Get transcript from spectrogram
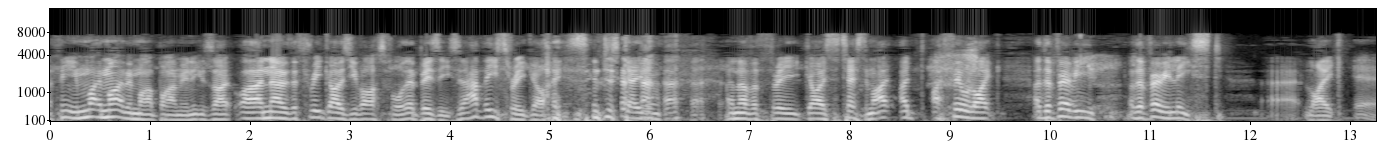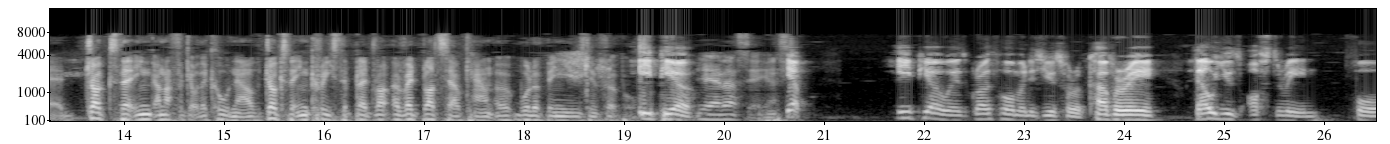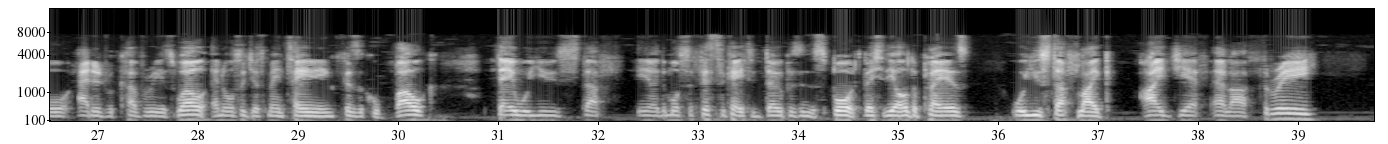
I think it might, it might have been Mark Bayern Munich. He was like, well, no, the three guys you've asked for, they're busy. So have these three guys. and just gave them another three guys to test them. I, I, I feel like, at the very, at the very least, uh, like, uh, drugs that, in, and I forget what they're called now, drugs that increase the blood, a red blood cell count uh, will have been used in football. EPO. Yeah, that's it, yes. Yep. EPO is growth hormone is used for recovery. They'll use Ostarine for added recovery as well and also just maintaining physical bulk. They will use stuff, you know, the more sophisticated dopers in the sport, especially the older players, will use stuff like IGF LR3,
